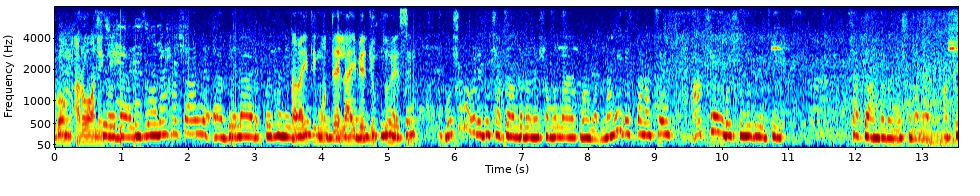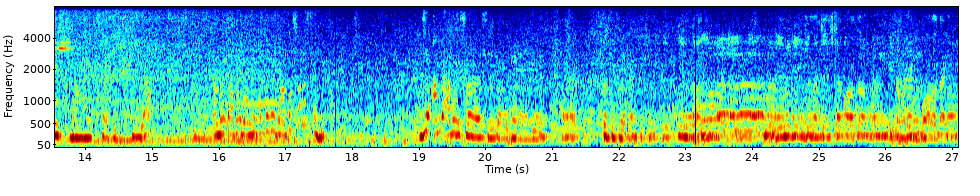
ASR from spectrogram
এবং আরও অনেকে। তারা ইতিমধ্যে লাইভে যুক্ত হয়েছেন। বৈষম্য বিরোধী ছাত্র আন্দোলনের সমন্বয়ক মোহাম্মদ নাহিদ ইসলাম আছেন। আছেন বৈষম্য বিরোধী ছাত্র আন্দোলনের সমন্বয়ক আসিফ মাহমুদ সাদিক আমরা কি আবার বঙ্গভবনে যাব সরাসরি? যে আমরা আবার সরাসরি বঙ্গভবনে গিয়ে আহ, প্রতিক্রিয়া জানতে চাই চেষ্টা করা দরকার এটা অনেক বড় দায়িত্ব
